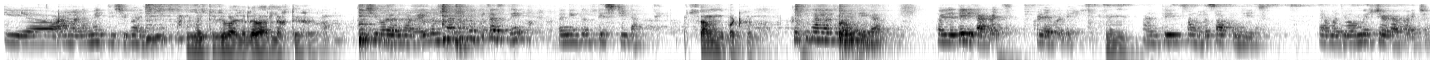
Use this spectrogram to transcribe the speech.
की अं, आम्हाला मेथीची भाजी मेथीची भाजी लय भारी लागते सगळं कशी बनवायला सांगा एकदम असते पण एकदम टेस्टी लागते. सांग मग पटकन. कसं बनायचं माहिती आहे का? पहिले तेल टाकायचं कड्यामध्ये हम्म. आणि तेल चांगलं सापू द्यायचं त्यामध्ये मग मिरच्या टाकायच्या.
